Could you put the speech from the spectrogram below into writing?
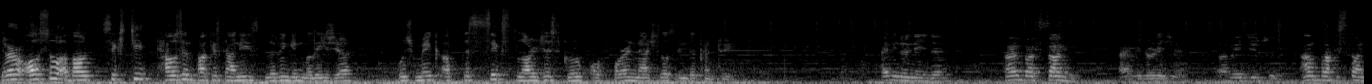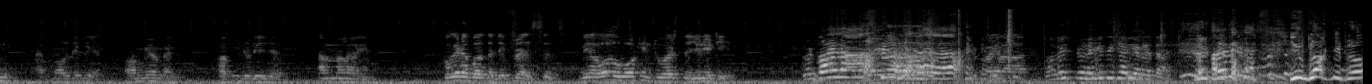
There are also about 60,000 Pakistanis living in Malaysia, which make up the sixth largest group of foreign nationals in the country. I'm Indonesian. I'm Pakistani. I'm Indonesian. I'm Egyptian. I'm Pakistani. I'm Maldivian. I'm Yemen. I'm Indonesian. I'm Malayan. Forget about the differences. We are all working towards the unity. Goodbye lah! Goodbye, lah. अबे तूने कितने क्या करा था you blocked me bro!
